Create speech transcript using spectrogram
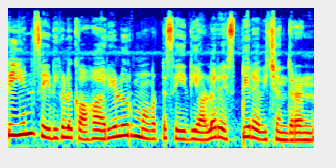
டிஎன் செய்திகளுக்காக அரியலூர் மாவட்ட செய்தியாளர் எஸ்பி ரவிச்சந்திரன்.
